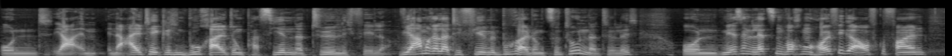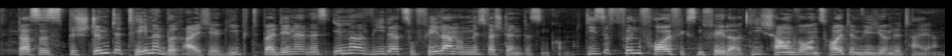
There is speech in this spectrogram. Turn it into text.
Und ja, in der alltäglichen Buchhaltung passieren natürlich Fehler. Wir haben relativ viel mit Buchhaltung zu tun natürlich und mir ist in den letzten Wochen häufiger aufgefallen, dass es bestimmte Themenbereiche gibt, bei denen es immer wieder zu Fehlern und Missverständnissen kommt. Diese fünf häufigsten Fehler, die schauen wir uns heute im Video im Detail an.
